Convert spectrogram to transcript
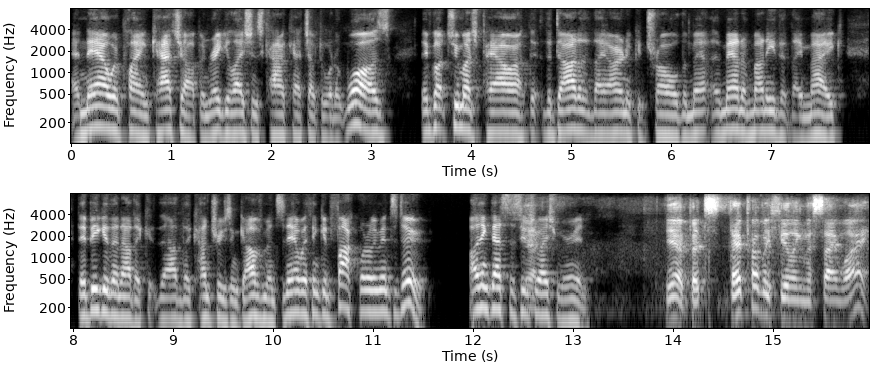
And now we're playing catch up, and regulations can't catch up to what it was. They've got too much power. The, the data that they own and control, the amount of money that they make, they're bigger than other other countries and governments. Now we're thinking, fuck, what are we meant to do? I think that's the situation yeah. we're in. Yeah, but they're probably feeling the same way.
